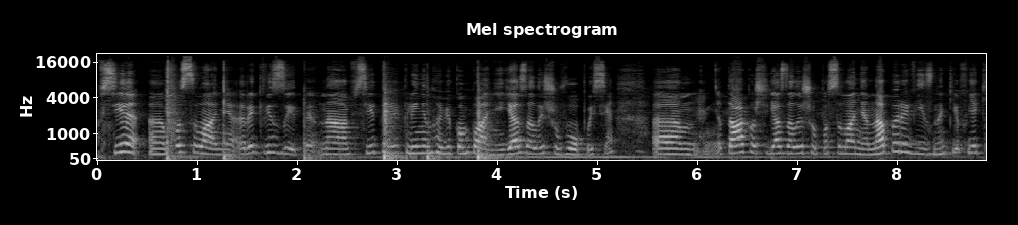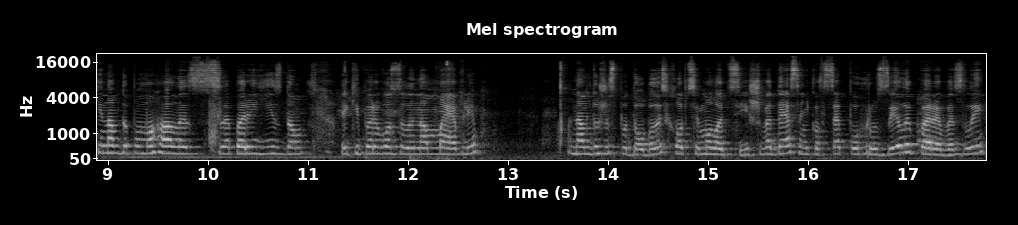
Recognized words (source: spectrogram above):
Всі е, посилання, реквізити на всі три клінінгові компанії я залишу в описі. Ем, Також я залишу посилання на перевізників, які нам допомагали з переїздом, які перевозили нам меблі. Нам дуже сподобались. Хлопці молодці. Швидесенько все погрузили, перевезли.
